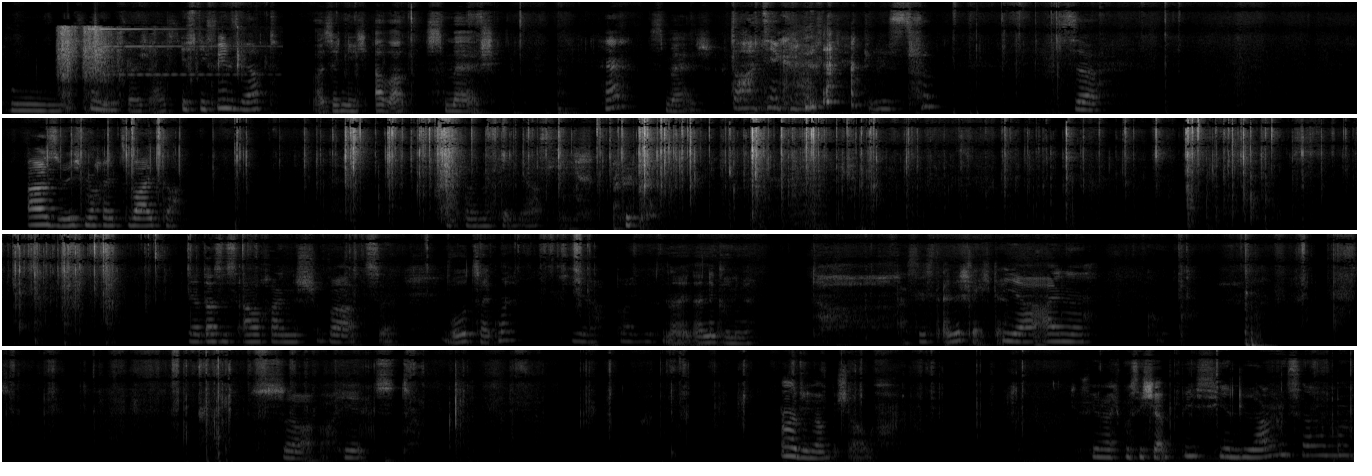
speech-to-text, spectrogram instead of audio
Uh, sieht fresh aus. Ist die viel wert? Weiß ich nicht, aber Smash. Hä? Smash. Da, Digga. du bist so. Also, ich mache jetzt weiter. Ein kleiner Verwerfling. Ja, das ist auch eine schwarze. Wo, zeig mal. Hier, beide. Nein, eine grüne. Das ist eine schlechte. Ja, eine. So, jetzt. Ah, die habe ich auch. Vielleicht muss ich ein bisschen langsamer.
